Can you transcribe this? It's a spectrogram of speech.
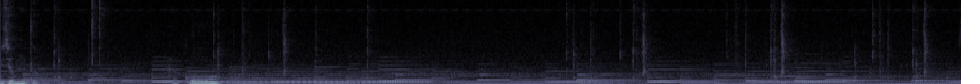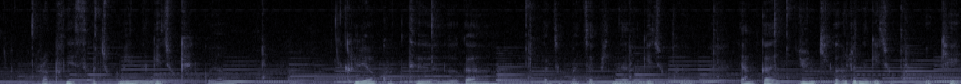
네, 이 정도 하고 roughness가 조금 있는 게 좋겠고요. clear coat가 반짝반짝 빛나는 게 좋고요. 양가 윤기가 흐르는 게 좋고 오케이.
